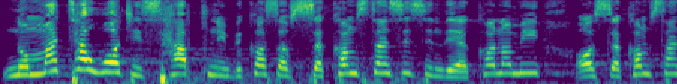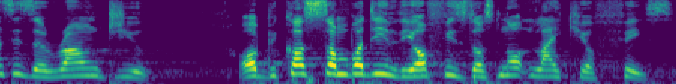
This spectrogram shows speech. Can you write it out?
no matter what is happening because of circumstances in the economy or circumstances around you, or because somebody in the office does not like your face,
